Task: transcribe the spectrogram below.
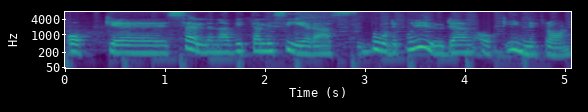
och eh, cellerna vitaliseras både på huden och inifrån.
